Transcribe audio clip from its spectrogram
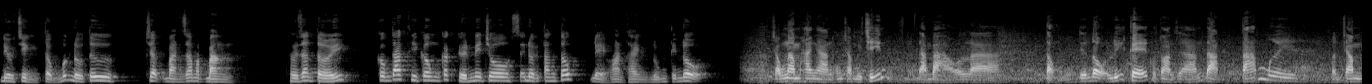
điều chỉnh tổng mức đầu tư, chậm bàn giao mặt bằng. Thời gian tới, công tác thi công các tuyến metro sẽ được tăng tốc để hoàn thành đúng tiến độ. Trong năm 2019, đảm bảo là tổng tiến độ lũy kế của toàn dự án đạt 80%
